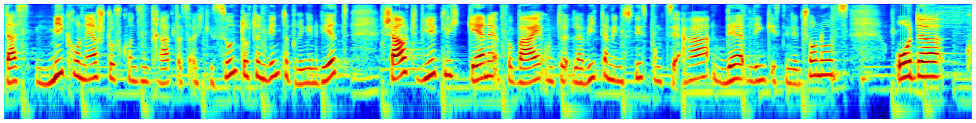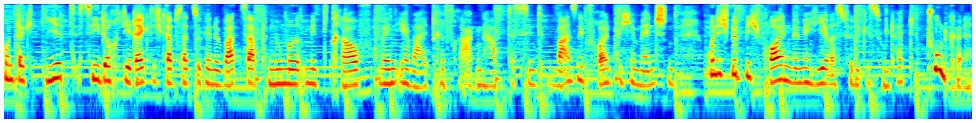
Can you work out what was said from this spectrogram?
das Mikronährstoffkonzentrat, das euch gesund durch den Winter bringen wird. Schaut wirklich gerne vorbei unter lavita-swiss.ch. Der Link ist in den Show Notes oder kontaktiert sie doch direkt. Ich glaube, es hat sogar eine WhatsApp-Nummer mit drauf, wenn ihr weitere Fragen habt. Das sind wahnsinnig freundliche Menschen und ich würde mich freuen, freuen, wenn wir hier was für die Gesundheit tun können.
